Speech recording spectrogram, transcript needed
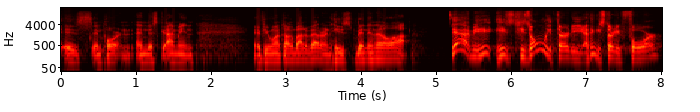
is important. And this guy, I mean, if you want to talk about a veteran, he's been in it a lot. Yeah, I mean he, he's he's only thirty. I think he's thirty four,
